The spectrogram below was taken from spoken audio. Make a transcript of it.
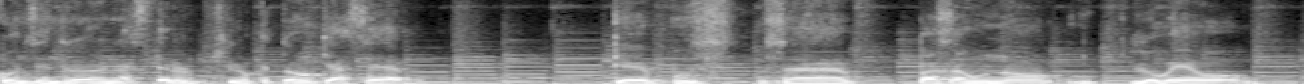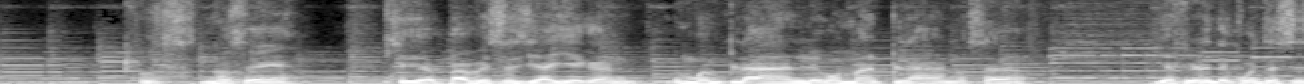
concentrado en hacer lo que tengo que hacer, que pues, o sea, pasa uno, lo veo, pues no sé, a veces ya llegan en buen plan, luego en mal plan, o sea, y al final de cuentas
